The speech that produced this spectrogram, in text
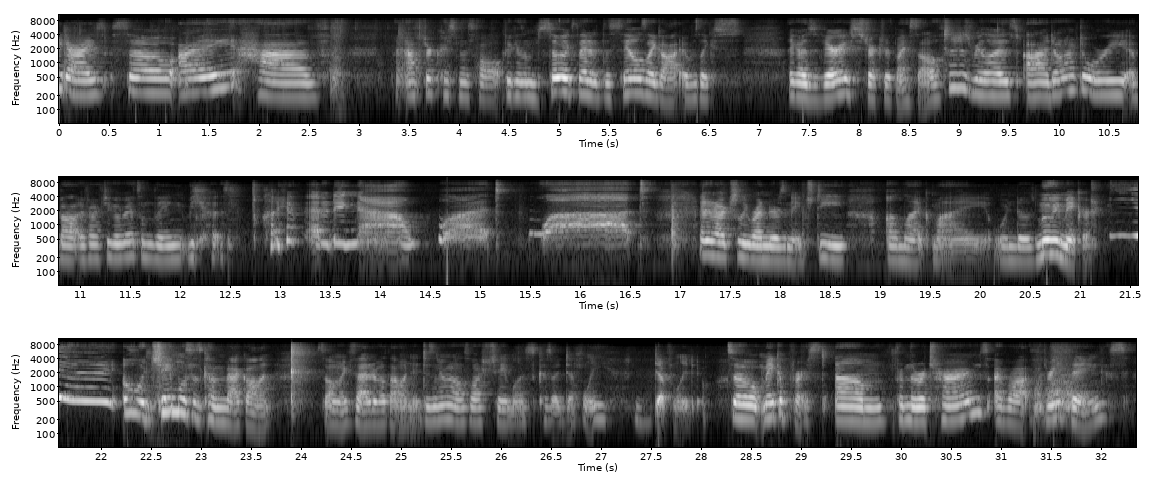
Hey guys, so I have my after Christmas haul because I'm so excited at the sales I got. It was like, like I was very strict with myself. So I just realized I don't have to worry about if I have to go get something because I am editing now. What? What? And it actually renders in HD unlike my Windows Movie Maker. Yay! Oh, and Shameless is coming back on. So I'm excited about that one. Does anyone else watch Shameless? Because I definitely, definitely do. So makeup first. Um, from the returns, I bought three things.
